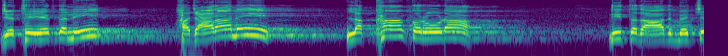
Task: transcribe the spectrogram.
ਜਿੱਥੇ ਇੱਕ ਨਹੀਂ, ਹਜ਼ਾਰਾਂ ਨਹੀਂ, ਲੱਖਾਂ ਕਰੋੜਾਂ ਦੀ ਤਦਾਦ ਵਿੱਚ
